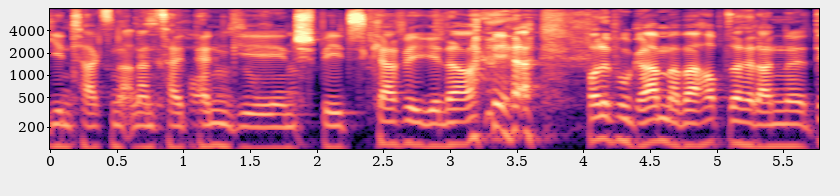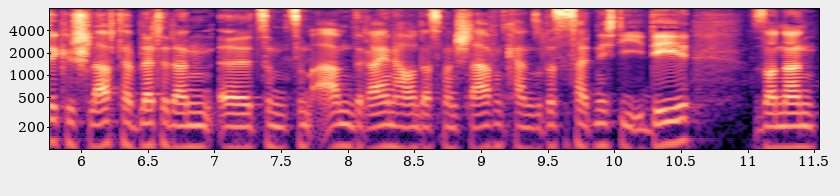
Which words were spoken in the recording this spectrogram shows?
jeden Tag zu einer anderen Diese Zeit pennen gehen, ne? spät Kaffee, genau. ja, volle Programm, aber Hauptsache dann eine dicke Schlaftablette dann äh, zum, zum Abend reinhauen, dass man schlafen kann. So, das ist halt nicht die Idee, sondern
